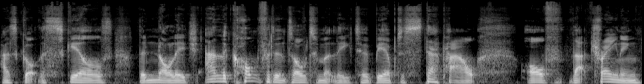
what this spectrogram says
has got the skills, the knowledge and the confidence ultimately to be able to step out of that training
